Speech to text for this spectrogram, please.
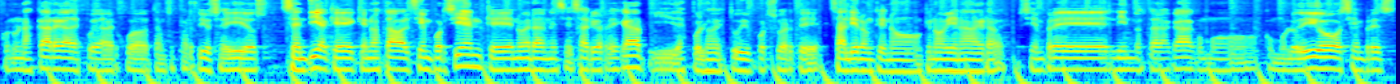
con una carga después de haber jugado tantos partidos seguidos sentía que, no estaba al 100%, que no era necesario arriesgar y después los estudios por suerte salieron que no, que no había nada grave. Siempre es lindo estar acá, como, como lo digo, siempre es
